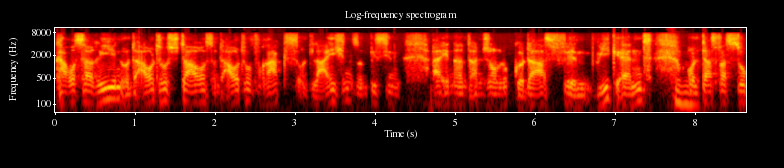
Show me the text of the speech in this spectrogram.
Karosserien und Autostaus und Autowracks und Leichen, so ein bisschen erinnernd an Jean-Luc Godards Film Weekend. Mhm. Und das, was so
